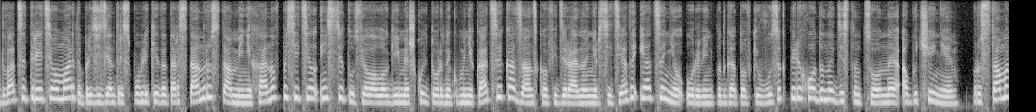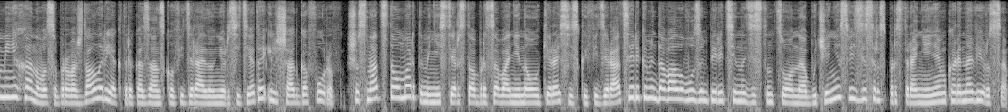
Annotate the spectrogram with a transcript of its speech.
23 марта президент Республики Татарстан Рустам Миниханов посетил Институт филологии и межкультурной коммуникации Казанского федерального университета и оценил уровень подготовки вуза к переходу на дистанционное обучение. Рустама Миниханова сопровождал ректор Казанского федерального университета Ильшат Гафуров. 16 марта Министерство образования и науки Российской Федерации рекомендовало вузам перейти на дистанционное обучение в связи с распространением коронавируса.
